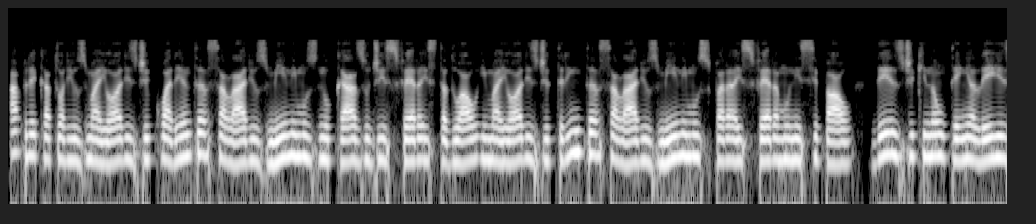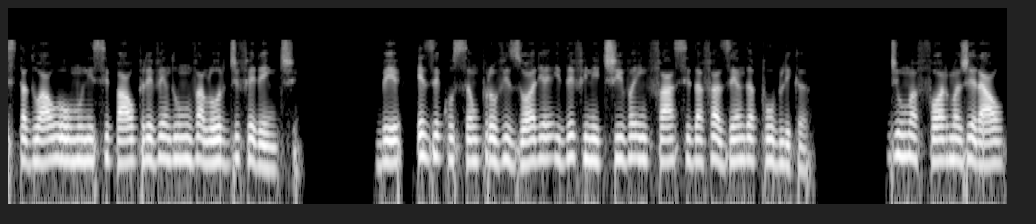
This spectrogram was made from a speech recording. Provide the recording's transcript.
há precatórios maiores de 40 salários mínimos no caso de esfera estadual e maiores de 30 salários mínimos para a esfera municipal, desde que não tenha lei estadual ou municipal prevendo um valor diferente. B. Execução provisória e definitiva em face da fazenda pública. De uma forma geral,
